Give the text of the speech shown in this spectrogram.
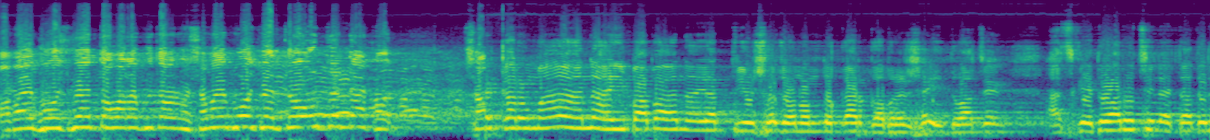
সবাই বসবেন তোমার ভিতরে না, সবাই বসবেন কেউ উঠবেন এখন। কারও মা নাই বাবা নাই আত্মীয় স্বজন অন্ধকার কবরে সেই আছে। আজকে দোয়ারও ছিল তাদের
